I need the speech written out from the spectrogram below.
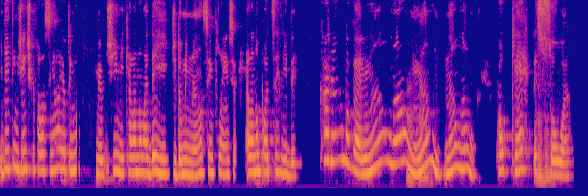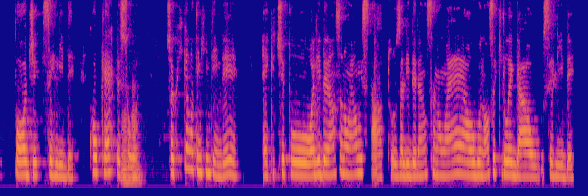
E daí tem gente que fala assim: ah, eu tenho meu time que ela não é DI, de dominância e influência. Ela não pode ser líder. Caramba, velho, não, não, uhum. não, não, não. Qualquer uhum. pessoa uhum. pode ser líder. Qualquer pessoa. Uhum. Só que o que ela tem que entender é que, tipo, a liderança não é um status, a liderança não é algo, nossa, que legal ser líder.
